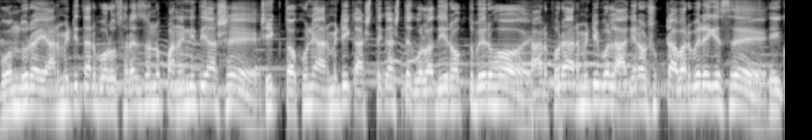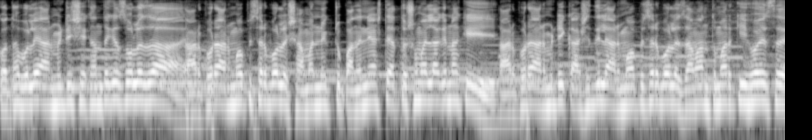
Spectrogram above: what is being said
বন্ধুরা, এই আর্মিটি তার বড় স্যারের জন্য পানি নিতে আসে। ঠিক তখনই আর্মিটি কাশতে কাশতে গলা দিয়ে রক্ত বের হয়। তারপরে আর্মিটি বলে, আগের অসুখটা আবার বেড়ে গেছে। এই কথা বলে আর্মিটি সেখান থেকে চলে যায়। তারপরে আর্মি অফিসার বলে, সামান্য একটু পানি নিয়ে আসতে এত সময় লাগে নাকি? তারপরে আর্মিটি কাশি দিলে আর্মি অফিসার বলে, জামান, তোমার কি হয়েছে?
